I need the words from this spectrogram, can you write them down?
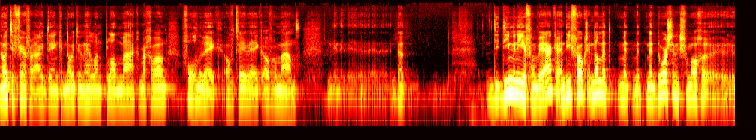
Nooit te ver vooruit denken, nooit een heel lang plan maken, maar gewoon volgende week, over twee weken, over een maand. Dat, die, die manier van werken en die focus. En dan met, met, met, met doorzettingsvermogen uh,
